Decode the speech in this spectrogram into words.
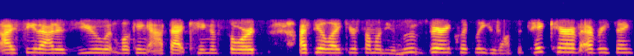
I see that as you looking at that King of Swords. I feel like you're someone who moves very quickly, who wants to take care of everything.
